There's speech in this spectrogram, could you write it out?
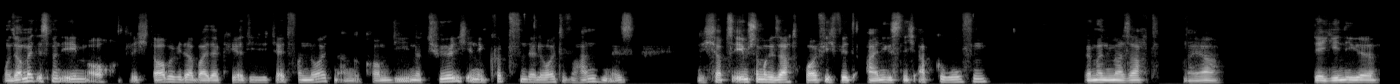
Und damit ist man eben auch, ich glaube, wieder bei der Kreativität von Leuten angekommen, die natürlich in den Köpfen der Leute vorhanden ist. Ich habe es eben schon mal gesagt, häufig wird einiges nicht abgerufen, wenn man immer sagt, naja, derjenige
